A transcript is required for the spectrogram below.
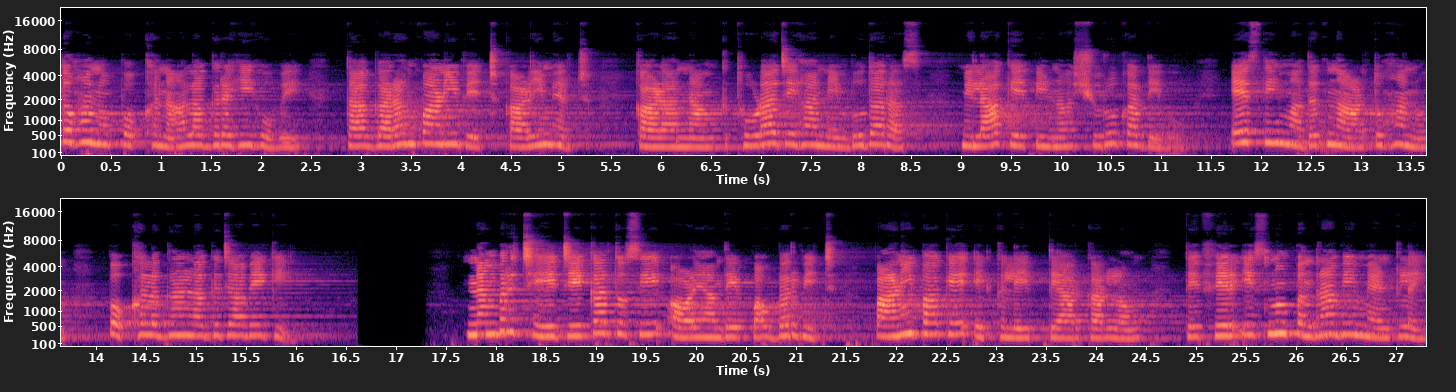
ਤੁਹਾਨੂੰ ਭੁੱਖ ਨਾ ਲੱਗ ਰਹੀ ਹੋਵੇ ਤਾਂ ਗਰਮ ਪਾਣੀ ਵਿੱਚ ਕਾਲੀ ਮਿਰਚ ਕਾਲਾ ਨਮਕ ਥੋੜਾ ਜਿਹਾ ਨਿੰਬੂ ਦਾ ਰਸ ਮਿਲਾ ਕੇ ਪੀਣਾ ਸ਼ੁਰੂ ਕਰ ਦੇਵੋ। ਇਸ ਦੀ ਮਦਦ ਨਾਲ ਤੁਹਾਨੂੰ ਭੁੱਖ ਲੱਗਣ ਲੱਗ ਜਾਵੇਗੀ। ਨੰਬਰ 6 ਜੇਕਰ ਤੁਸੀਂ ਔਲਿਆਂ ਦੇ ਪਾਊਡਰ ਵਿੱਚ ਪਾਣੀ ਪਾ ਕੇ ਇੱਕ ਲੇਪ ਤਿਆਰ ਕਰ ਲਓ, ਤੇ ਫਿਰ ਇਸ ਨੂੰ 15-20 ਮਿੰਟ ਲਈ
